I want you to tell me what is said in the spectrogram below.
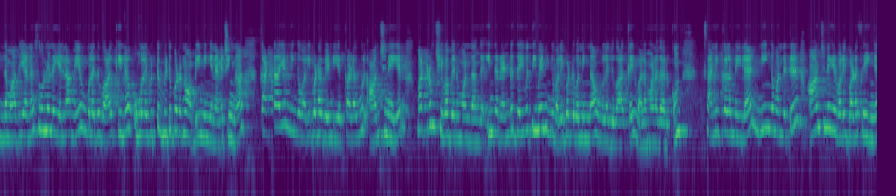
இந்த மாதிரியான சூழ்நிலை எல்லாமே உங்களது வாழ்க்கையில் உங்களை விட்டு விடுபடணும் அப்படின்னு நீங்கள் நினச்சிங்கன்னா கட்டாயம் நீங்கள் வழிபட வேண்டிய கடவுள் ஆஞ்சநேயர் மற்றும் சிவபெருமான் தாங்க. இந்த ரெண்டு தெய்வத்தையுமே நீங்கள் வழிபட்டு வந்தீங்கன்னா உங்களது வாழ்க்கை வளமானதாக இருக்கும். சனிக்கிழமையில் நீங்கள் வந்துட்டு ஆஞ்சநேயர் வழிபாடை செய்யுங்க.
